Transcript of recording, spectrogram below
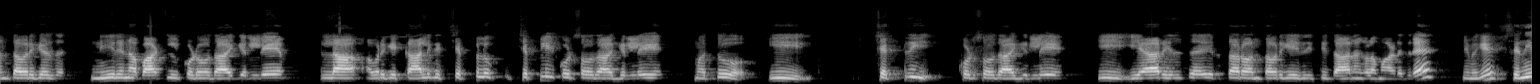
ಅಂತವರಿಗೆ ನೀರಿನ ಬಾಟಲ್ ಕೊಡೋದಾಗಿರ್ಲಿ, ಇಲ್ಲ ಅವರಿಗೆ ಕಾಲಿಗೆ ಚಪ್ಪಲು, ಚಪ್ಪಲಿ ಕೊಡಿಸೋದಾಗಿರ್ಲಿ ಮತ್ತು ಈ ಛತ್ರಿ ಕೊಡಿಸೋದಾಗಿರ್ಲಿ, ಈ ಯಾರು ಇಲ್ದೇ ಇರ್ತಾರೋ ಅಂತವ್ರಿಗೆ ಈ ರೀತಿ ದಾನಗಳು ಮಾಡಿದ್ರೆ ನಿಮಗೆ ಶನಿ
